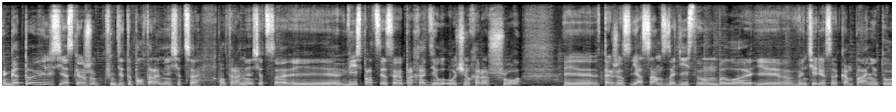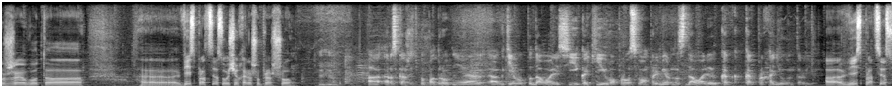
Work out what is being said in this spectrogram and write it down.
Готовились, я скажу, где-то полтора месяца. Полтора месяца. И весь процесс э, проходил очень хорошо. И также я сам задействован был э, и в интересах компании тоже. Вот, э, э, весь процесс очень хорошо прошел. А расскажите поподробнее, а где вы подавались и какие вопросы вам примерно задавали, как, как проходило интервью? А Весь процесс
